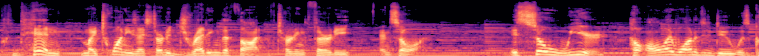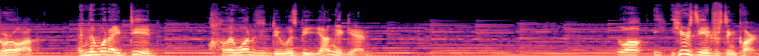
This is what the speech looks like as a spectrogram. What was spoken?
But then, in my 20s, I started dreading the thought of turning 30, and so on. It's so weird how all I wanted to do was grow up, and then when I did, all I wanted to do was be young again. Well, here's the interesting part.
